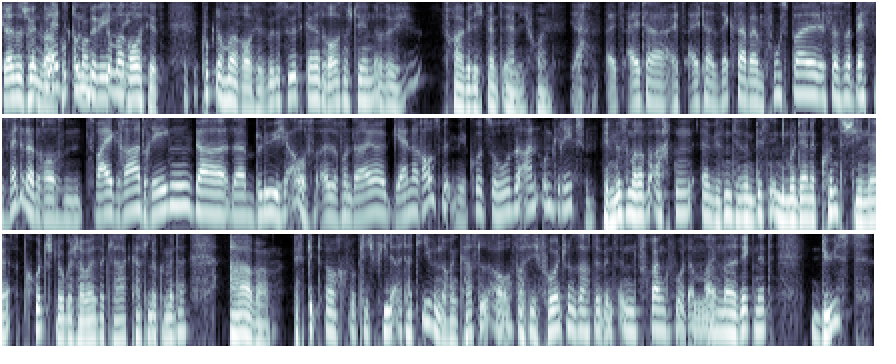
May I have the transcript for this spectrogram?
Das ist schön wahr. Guck doch, mal, guck doch mal raus jetzt. Guck doch mal raus jetzt. Würdest du jetzt gerne draußen stehen? Also ich frage dich ganz ehrlich, Freund. Ja, als alter, als alter Sechser beim Fußball ist das mal bestes Wetter da draußen. Zwei Grad Regen, da, da blühe ich auf. Also von daher gerne raus mit mir. Kurze Hose an und Gretchen. Wir müssen mal darauf achten, äh, wir sind hier so ein bisschen in die moderne Kunstschiene abgerutscht, logischerweise, klar, Kassel Dokumenta. Aber es gibt auch wirklich viele Alternativen noch in Kassel, auch was ich vorhin schon sagte, wenn es in Frankfurt am Main mal regnet, düst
